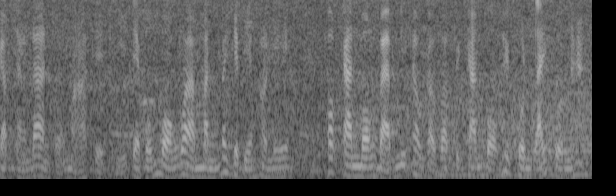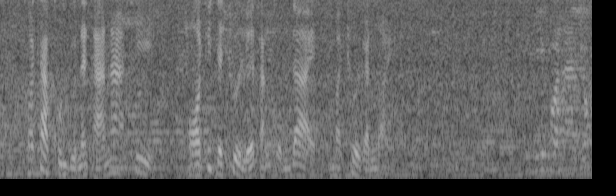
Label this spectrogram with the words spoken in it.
กับทางด้านของมหาเศรษฐี แต่ผมมองว่ามันไม่ใช่เพียงเท่านี้ เพราะการมองแบบนี้เท่ากับว่าเป็นการบอกให้คนหลายคนนะฮะว่าถ้าคุณอยู่ในฐานะที่พอที่จะช่วยเหลือสังคมได้มาช่วยกันหน่อยทีนี้พอนายก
